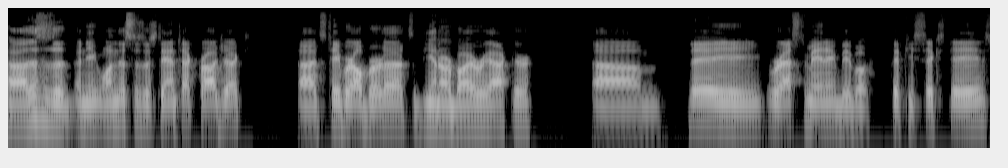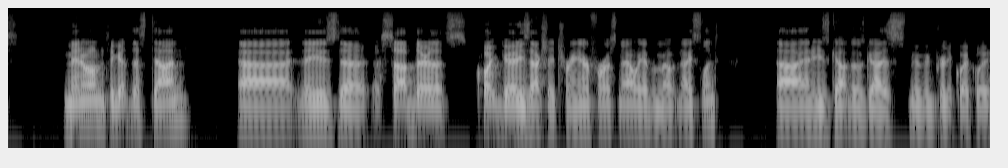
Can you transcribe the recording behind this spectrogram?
Uh, this is a, a, neat one. This is a Stantec project. Uh, it's Taber, Alberta. It's a BNR bioreactor. Um, they were estimating to be about 56 days minimum to get this done. Uh, they used a, a, sub there that's quite good. He's actually a trainer for us now. We have him out in Iceland. Uh, and he's got those guys moving pretty quickly.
